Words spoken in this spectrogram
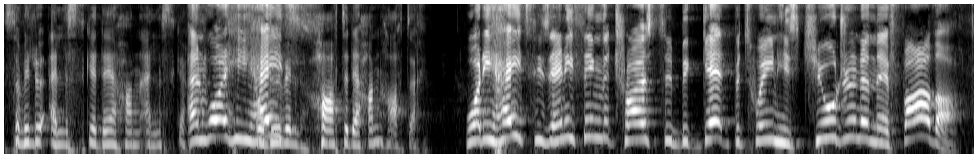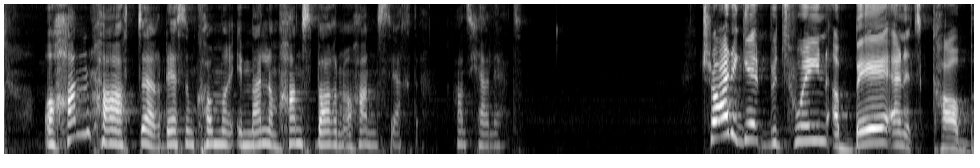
så vil du elske det han elsker. And what He Og du vil hate det han hater. what He hates is anything that tries to get between His children and their Father. Og han hater det som kommer imellom hans barn og hans hjerte. Hans kjærlighet. Try to get between a bear and its cub.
